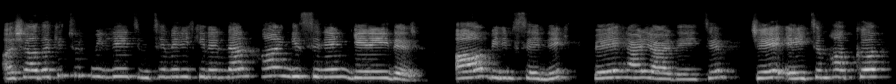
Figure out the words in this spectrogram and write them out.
aşağıdaki Türk Milli Eğitim temel ilkelerinden hangisinin gereğidir? A. Bilimsellik B. Her yerde eğitim C. Eğitim hakkı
